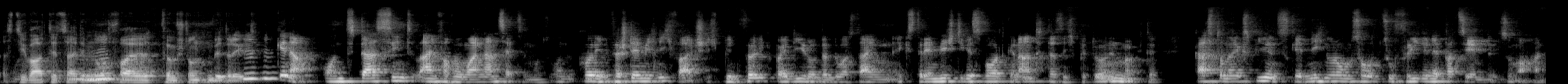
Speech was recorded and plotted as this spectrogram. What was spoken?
Dass die Wartezeit im Notfall fünf Stunden beträgt. Mhm. Genau. Und das sind einfach, wo man ansetzen muss. Und Corinne, verstehe mich nicht falsch. Ich bin völlig bei dir oder du hast ein extrem wichtiges Wort genannt, das ich betonen möchte. Customer Experience geht nicht nur um so zufriedene Patienten zu machen.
